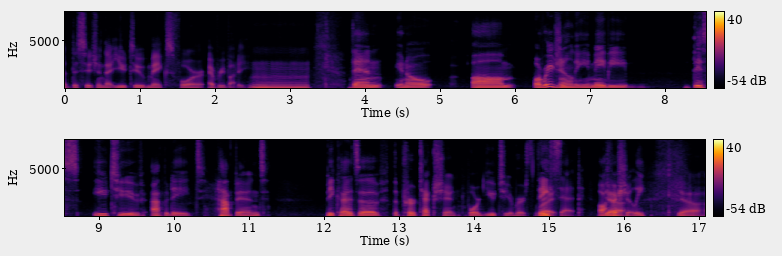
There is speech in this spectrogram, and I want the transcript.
a decision that YouTube makes for everybody. Mm. then you know um originally maybe this youtube update happened because of the protection for youtubers they Right. said officially Yeah.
